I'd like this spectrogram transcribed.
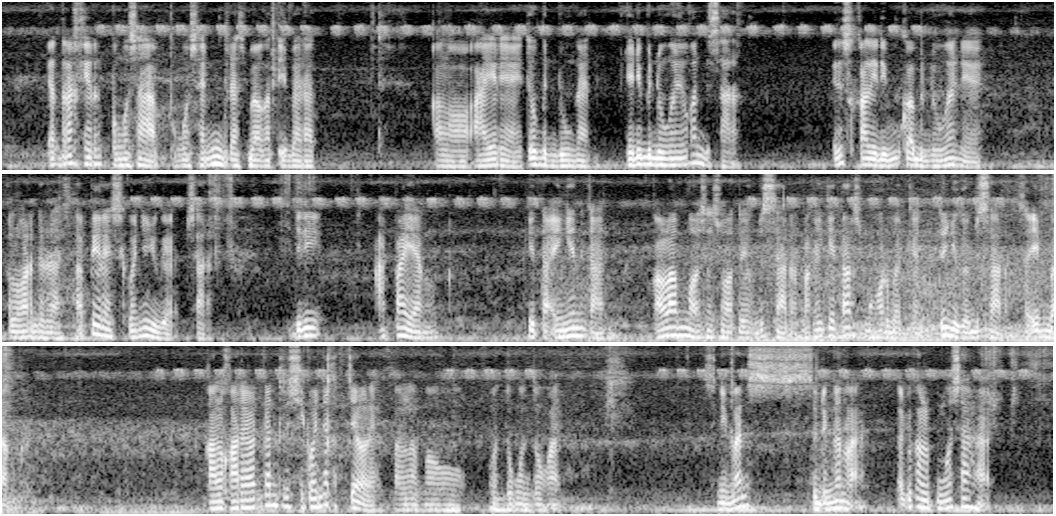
Yang terakhir pengusaha. Pengusaha ini deras banget ibarat. Kalau air ya itu bendungan. Jadi bendungan itu kan besar itu sekali dibuka bendungan ya keluar deras. Tapi resikonya juga besar. Jadi apa yang kita inginkan? Kalau mau sesuatu yang besar maka kita harus mengorbankan. Itu juga besar seimbang. Kalau karyawan kan risikonya kecil ya kalau mau untung-untungan. Seniman sedengan lah. Tapi kalau pengusaha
